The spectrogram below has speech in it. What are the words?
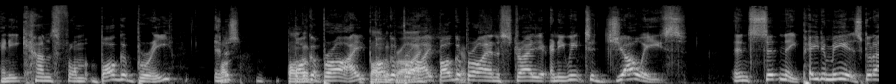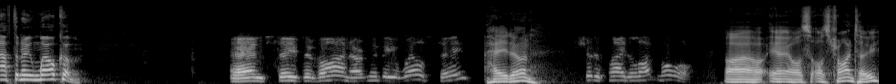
and he comes from Boggabri. In Bog- Aus- Boggabri, Boggabri. Boggabri, Yep. In Australia, and he went to Joey's in Sydney. Peter Meares, good afternoon, welcome. And Steve Devine, I remember you well, Steve. How you doing? Should have played a lot more. Uh, yeah, I was, I was trying to.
